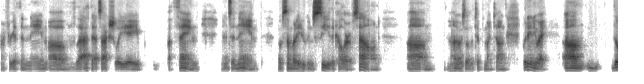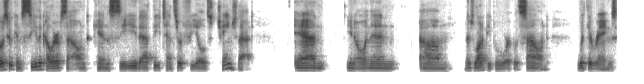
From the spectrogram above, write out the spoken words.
I forget the name of that. That's actually a, a thing, and it's a name of somebody who can see the color of sound. Um, I was on the tip of my tongue, but anyway, Um, those who can see the color of sound can see that the tensor fields change that. And, you know, and then um, there's a lot of people who work with sound with the rings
